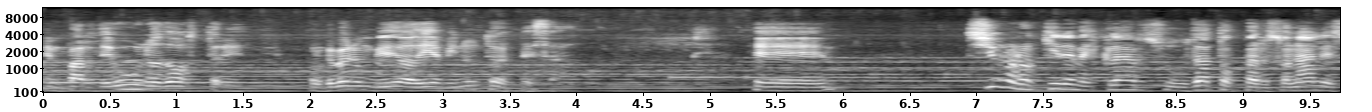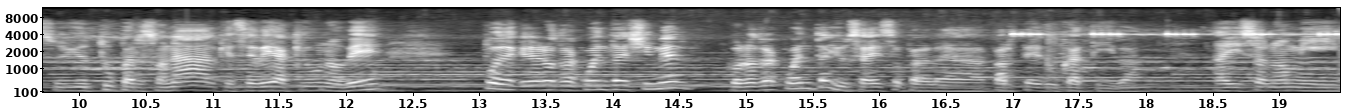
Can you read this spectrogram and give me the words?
en parte 1, 2, 3, porque ver un video de 10 minutos es pesado. Eh, si uno no quiere mezclar sus datos personales, su YouTube personal, que se vea que uno ve, puede crear otra cuenta de Gmail con otra cuenta y usa eso para la parte educativa. Ahí sonó mi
